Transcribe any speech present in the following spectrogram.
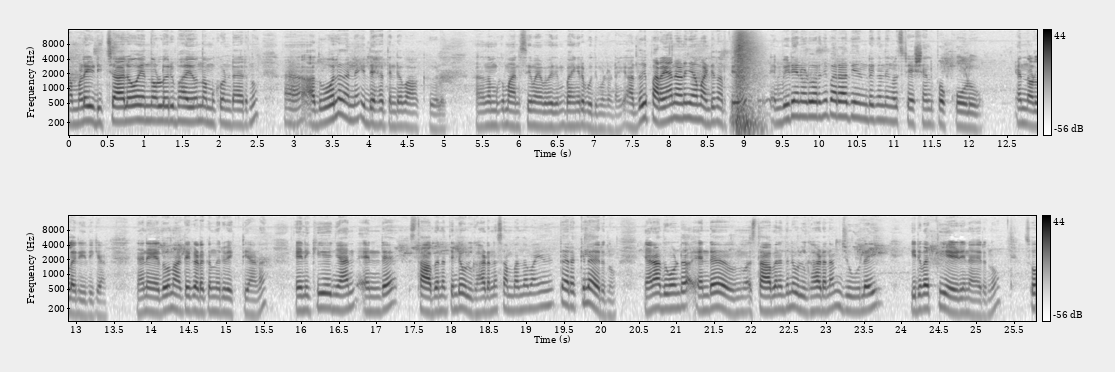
നമ്മളെ ഇടിച്ചാലോ എന്നുള്ളൊരു ഭയവും നമുക്കുണ്ടായിരുന്നു. അതുപോലെ തന്നെ ഇദ്ദേഹത്തിന്റെ വാക്കുകൾ നമുക്ക് മാനസികമായി ഭയ- ഭയങ്കര ബുദ്ധിമുട്ടുണ്ടായി. അത് പറയാനാണ് ഞാൻ വണ്ടി നിർത്തിയത്. എം വി ഡി എന്നോട് പറഞ്ഞ് പരാതി ഉണ്ടെങ്കിൽ നിങ്ങൾ സ്റ്റേഷനിൽ പൊക്കോളൂ എന്നുള്ള രീതിക്കാണ്. ഞാൻ ഏതോ നാട്ടിൽ കിടക്കുന്ന ഒരു വ്യക്തിയാണ്. എനിക്ക് ഞാൻ എന്റെ സ്ഥാപനത്തിന്റെ ഉദ്ഘാടന സംബന്ധമായി തിരക്കിലായിരുന്നു. ഞാൻ അതുകൊണ്ട് എന്റെ സ്ഥാപനത്തിന്റെ ഉദ്ഘാടനം ജൂലൈ ഇരുപത്തിയേഴിനായിരുന്നു. സോ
